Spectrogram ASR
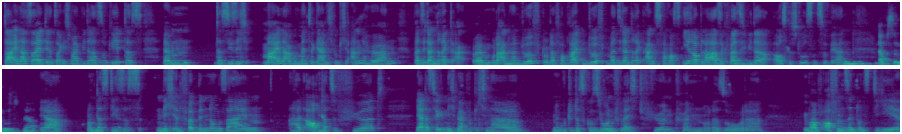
deiner Seite jetzt, sage ich mal, wieder so geht, dass ähm, dass sie sich meine Argumente gar nicht wirklich anhören, weil sie dann direkt ähm, oder anhören dürften oder verbreiten dürften, weil sie dann direkt Angst haben, aus ihrer Blase quasi wieder ausgestoßen zu werden. Mhm, absolut, ja. Ja, und dass dieses nicht in Verbindung sein halt auch dazu führt, ja, dass wir nicht mehr wirklich eine, eine gute Diskussion vielleicht führen können oder so oder überhaupt offen sind, uns die,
